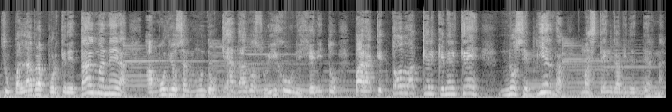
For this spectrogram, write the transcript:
su, palabra, porque de tal manera amó Dios al mundo que ha dado a su Hijo unigénito para que todo aquel que en él cree no se pierda, mas tenga vida eterna.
